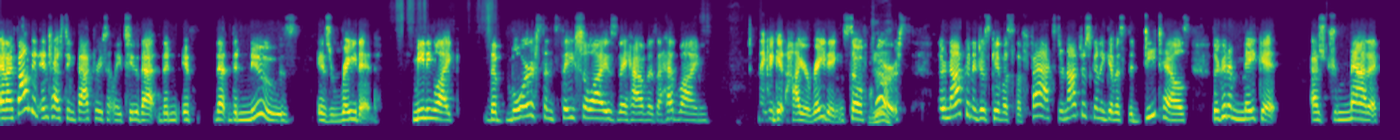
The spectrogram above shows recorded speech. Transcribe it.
And I found an interesting fact recently too that the if that the news is rated, meaning like the more sensationalized they have as a headline, they could get higher ratings. So of yeah. course they're not going to just give us the facts. They're not just going to give us the details. They're going to make it as dramatic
